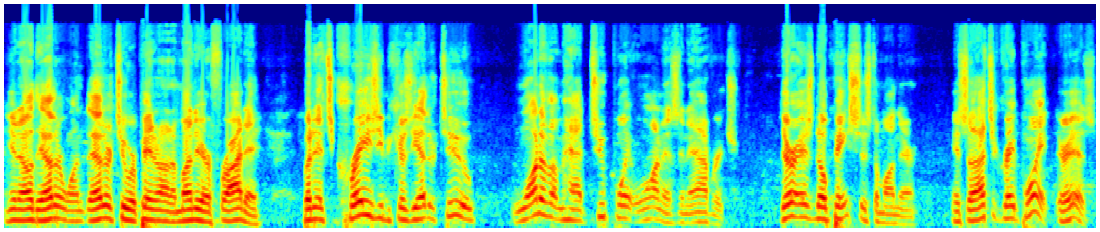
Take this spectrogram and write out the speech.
You know, the other one, the other two were painted on a Monday or Friday. But it's crazy because the other two, one of them had 2.1 as an average. There is no paint system on there. And so that's a great point. There is.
